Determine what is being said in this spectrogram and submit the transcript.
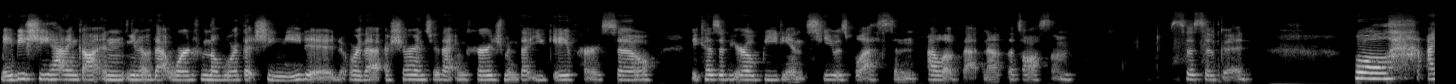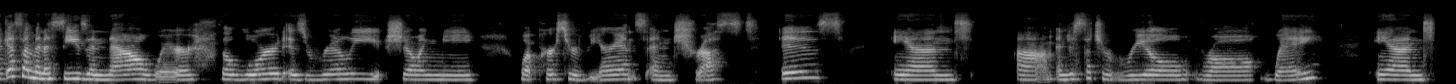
maybe she hadn't gotten, you know, that word from the Lord that she needed, or that assurance or that encouragement that you gave her. So because of your obedience, she was blessed, and I love that. Nat, that's awesome. So so good. Well, I guess I'm in a season now where the Lord is really showing me what perseverance and trust is, and um, in just such a real, raw way. And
